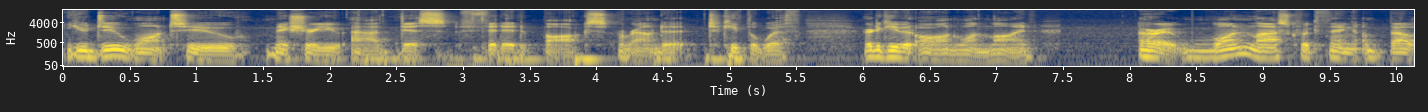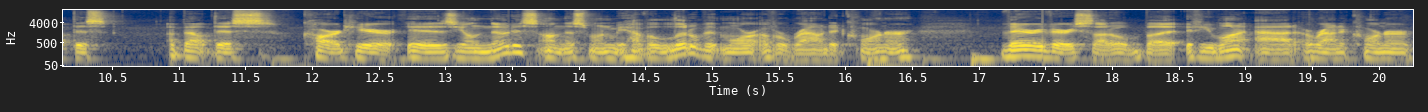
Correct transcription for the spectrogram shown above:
you do want to make sure you add this fitted box around it to keep the width or to keep it all on one line. All right, one last quick thing about this about this card here is you'll notice on this one we have a little bit more of a rounded corner. Very, very subtle, but if you want to add a rounded corner,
